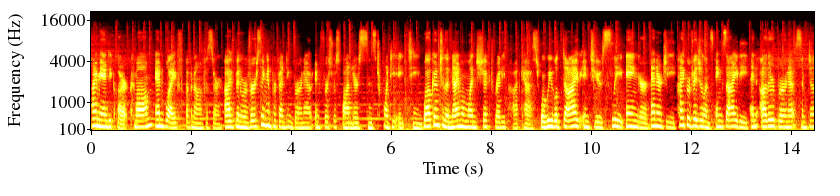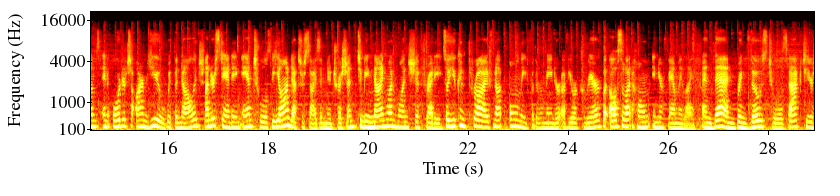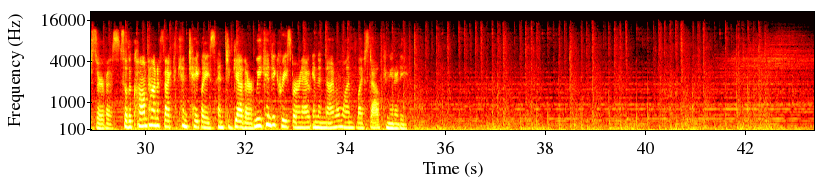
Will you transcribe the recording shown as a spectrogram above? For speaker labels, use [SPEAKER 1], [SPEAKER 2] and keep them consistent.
[SPEAKER 1] I'm Andi Clark, mom and wife of an officer. I've been reversing and preventing burnout in first responders since 2018. Welcome to the 911 Shift Ready podcast, where we will dive into sleep, anger, energy, hypervigilance, anxiety, and other burnout symptoms in order to arm you with the knowledge, understanding, and tools beyond exercise and nutrition to be 911 shift ready so you can thrive not only for the remainder of your career, but also at home in your family life. And then bring those tools back to your service so the compound effect can take place, and together we can decrease burnout in the 911 lifestyle community.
